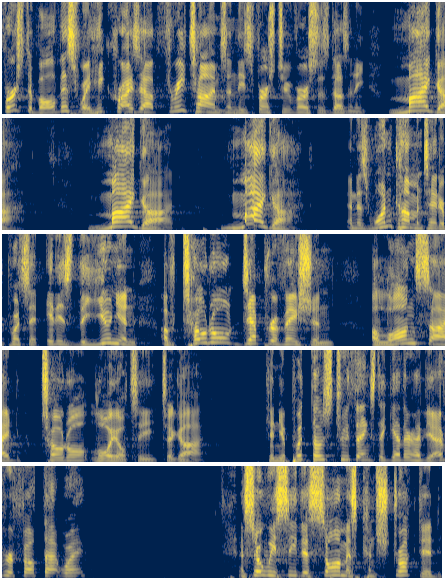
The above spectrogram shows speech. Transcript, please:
First of all, this way, he cries out three times in these first two verses, doesn't he? My God, my God, my God. And as one commentator puts it, it is the union of total deprivation alongside total loyalty to God. Can you put those two things together? Have you ever felt that way? And so we see this psalm is constructed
